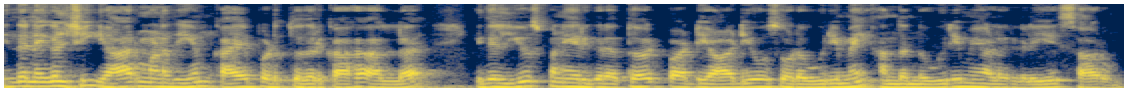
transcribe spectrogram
இந்த நிகழ்ச்சி யார் மனதையும் காயப்படுத்துவதற்காக அல்ல இதில் யூஸ் பண்ணியிருக்கிற தேர்ட் பார்ட்டி ஆடியோஸோட உரிமை அந்தந்த உரிமையாளர்களையே சாரும்.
